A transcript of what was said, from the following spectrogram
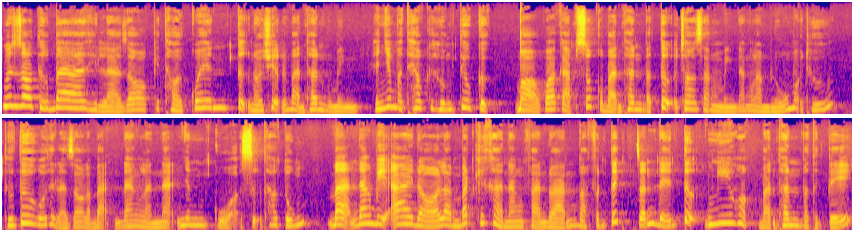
nguyên do thứ ba thì là do cái thói quen tự nói chuyện với bản thân của mình. Thế nhưng mà theo cái hướng tiêu cực, bỏ qua cảm xúc của bản thân và tự cho rằng mình đang làm lố mọi thứ. Thứ tư có thể là do là bạn đang là nạn nhân của sự thao túng. Bạn đang bị ai đó làm mất cái khả năng phán đoán và phân tích, dẫn đến tự nghi hoặc bản thân và thực tế.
